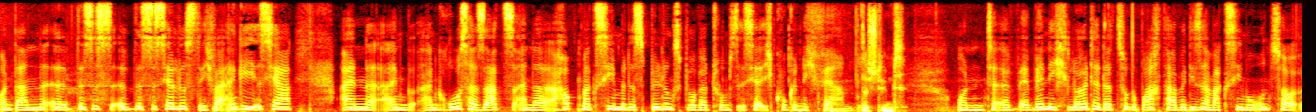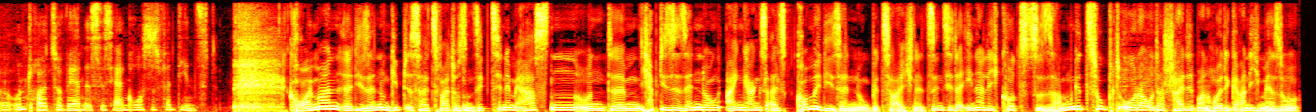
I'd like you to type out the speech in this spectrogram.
Und dann, äh, das ist, äh, das ist ja lustig, weil eigentlich ist ja ein, ein, ein großer Satz, eine Hauptmaxime des Bildungsbürgertums ist ja, ich gucke nicht fern. Das stimmt. Und äh, wenn ich Leute dazu gebracht habe, dieser Maxime äh, untreu zu werden, ist es ja ein großes Verdienst. Kräumann, äh, die Sendung gibt es seit 2017 im ersten und ähm, ich habe diese Sendung eingangs als Comedy-Sendung bezeichnet. Sind Sie da innerlich kurz zusammengezuckt oder unterscheidet man heute gar nicht mehr so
